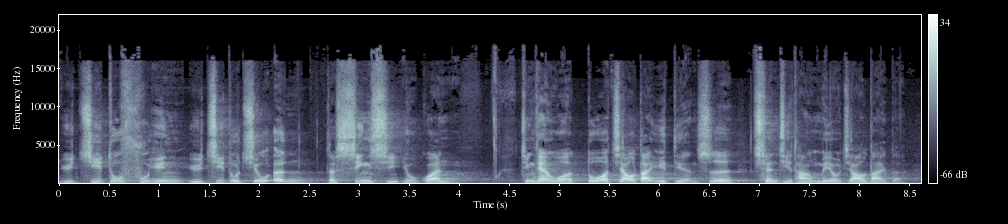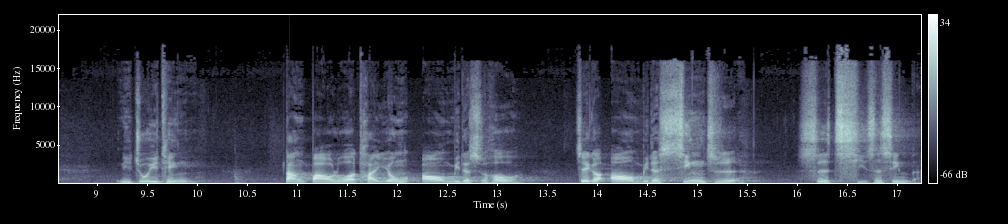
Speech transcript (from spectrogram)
与基督福音、与基督救恩的信息有关。今天我多交代一点，是前几堂没有交代的。你注意听，当保罗他用奥秘的时候，这个奥秘的性质是启示性的。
